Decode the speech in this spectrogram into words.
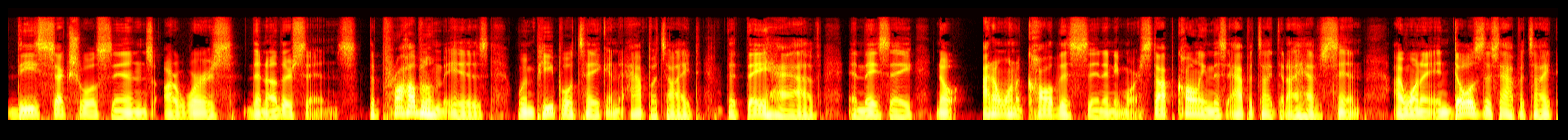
these sexual sins are worse than other sins. The problem is when people take an appetite that they have and they say, no, I don't want to call this sin anymore. Stop calling this appetite that I have sin. I want to indulge this appetite,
